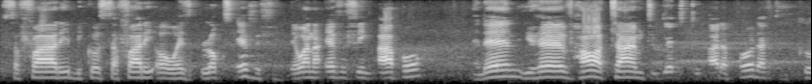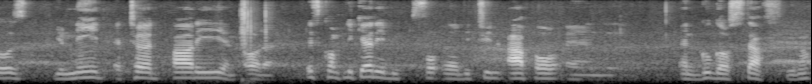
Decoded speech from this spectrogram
Safari because Safari always blocks everything. They want everything Apple, and then you have hard time to get to other products because you need a third party and all that. It's complicated before, uh, between Apple and and Google stuff, you know,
